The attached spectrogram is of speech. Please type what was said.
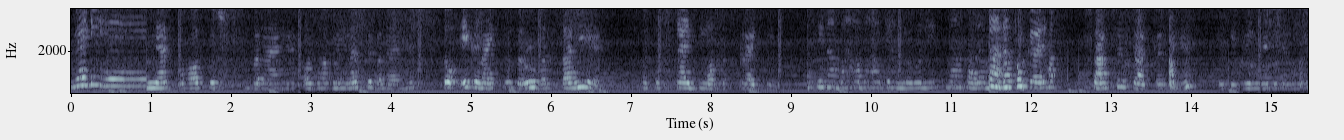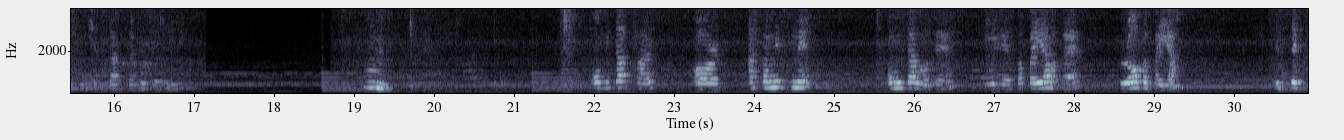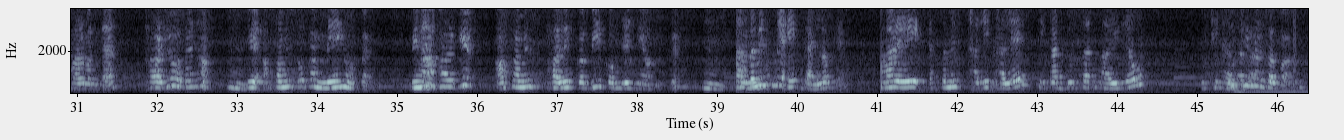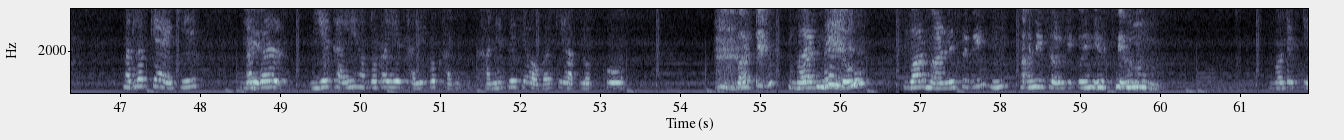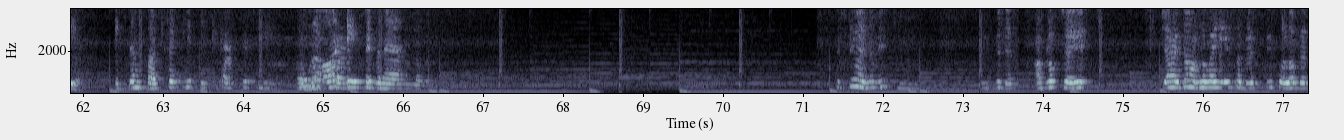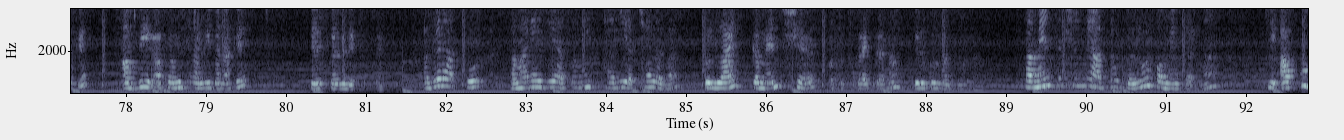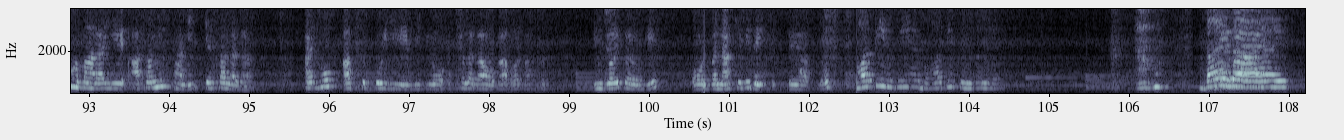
रेडी है। हमने आज बहुत कुछ बनाया है और बहुत मेहनत से बनाया है। तो एक लाइक तो ज़रूर बनता ही है। और सब्सक्राइब भी और सब्सक्राइब भी पसीना बहा बहा के हम लोगों ने इतना सारा खाना पकाया। साग से स्टार्ट करते हैं क्योंकि ग्रीन वेजिटेबल से हमेशा स्टार्ट करना चाहिए। हम्म। ओमिता खार और असमिस में ओमिता बोलते हैं ये पपैया होता है रॉ पपैया इससे खार बनता है खार जो होता है ना ये असमिस लोग का मेन होता है बिना हाँ। खार के असमिस थाली कभी कंप्लीट नहीं हो सकते असमिस में एक डायलॉग है हमारे असमिस थाली खाले टिकट दो साथ मारी ले उठी ना उठी ना मतलब क्या है कि अगर ये थाली हम लोग का ये थाली को खा, खाने से क्या होगा कि आप लोग को बट बट में दो बार मारने से भी थाली छोड़ के कोई नहीं उठने हम्म, बहुत टेस्टी है एकदम परफेक्टली कुक है। परफेक्टली और बहुत टेस्टी बनाया हम लोगों ने। टेस्टी है ना मैं आप लोग चाहिए चाहे तो हम लोग का ये सब रेसिपी फॉलो करके आप भी आसामी थाली बना के टेस्ट करके देख सकते हैं। अगर आपको हमारा ये आसामी थाली अच्छा लगा तो लाइक कमेंट शेयर और सब्सक्राइब करना बिल्कुल मत भूलना। कमेंट सेक्शन में आप लोग ज़रूर कमेंट करना कि आपको हमारा ये आसामी थाली कैसा लगा। आई होप आप सबको ये वीडियो अच्छा लगा होगा और आप सब इंजॉय करोगे और बना के भी देख सकते हैं आप लोग। बहुत ही इजी है बहुत ही सिंपल है। Bye-bye!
